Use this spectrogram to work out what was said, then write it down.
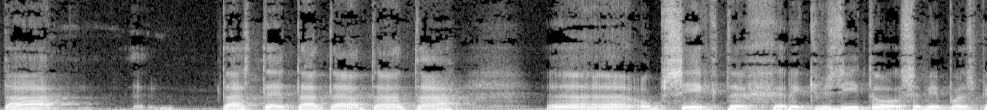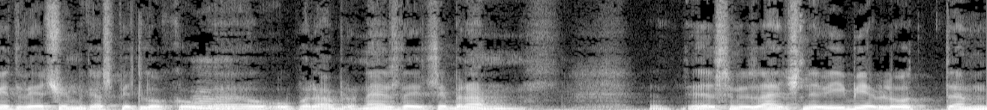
ta, ta, ta, ta, ta, ta, ta obseg teh rekvizitov se bi pa spet večji in ga spet lahko uh, uporabljal. Ne? Zdaj, če bram, jaz sem bil zadnjič na Vibi, je bilo tam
